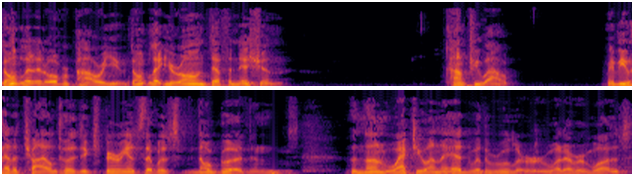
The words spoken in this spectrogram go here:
Don't let it overpower you. Don't let your own definition count you out. Maybe you had a childhood experience that was no good and the nun whacked you on the head with a ruler or whatever it was.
